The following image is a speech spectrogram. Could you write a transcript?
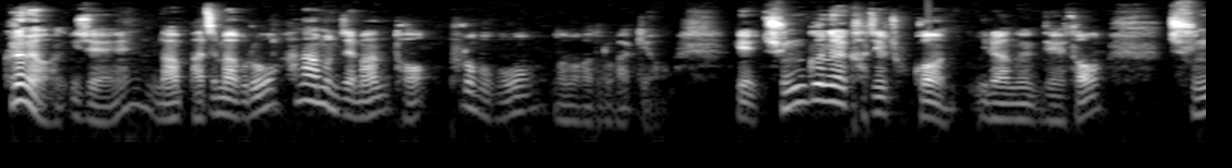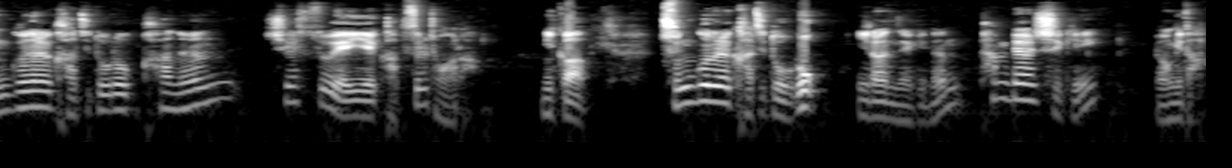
그러면 이제 나- 마지막으로 하나 문제만 더 풀어보고 넘어가도록 할게요. 이게 중근을 가질 조건이라는 데서 중근을 가지도록 하는 실수 A의 값을 정하라. 그러니까 중근을 가지도록 이라는 얘기는 판별식이 0이다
